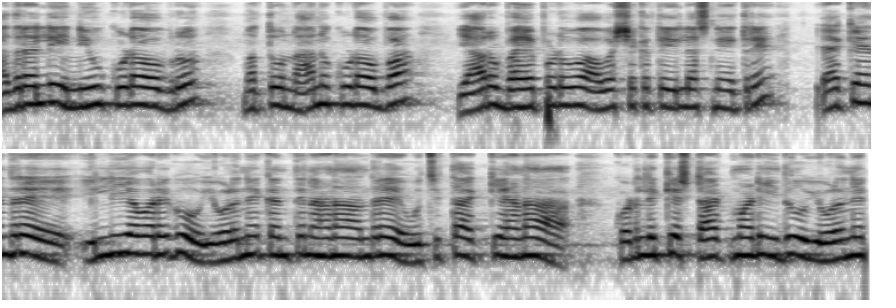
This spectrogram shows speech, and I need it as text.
ಅದರಲ್ಲಿ ನೀವು ಕೂಡ ಒಬ್ಬರು ಮತ್ತು ನಾನು ಕೂಡ ಒಬ್ಬ, ಯಾರು ಭಯಪಡುವ ಅವಶ್ಯಕತೆ ಇಲ್ಲ ಸ್ನೇಹಿತರೆ. ಯಾಕೆ ಅಂದರೆ ಇಲ್ಲಿಯವರೆಗೂ ಏಳನೇ ಕಂತಿನ ಹಣ ಅಂದರೆ ಉಚಿತ ಅಕ್ಕಿ ಹಣ ಕೊಡಲಿಕ್ಕೆ ಸ್ಟಾರ್ಟ್ ಮಾಡಿ ಇದು ಏಳನೇ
